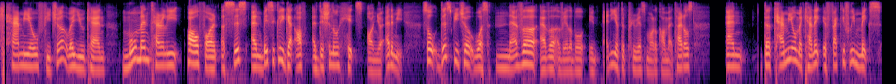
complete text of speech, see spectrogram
cameo feature where you can momentarily call for an assist and basically get off additional hits on your enemy. So this feature was never ever available in any of the previous Mortal Kombat titles and the cameo mechanic effectively makes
